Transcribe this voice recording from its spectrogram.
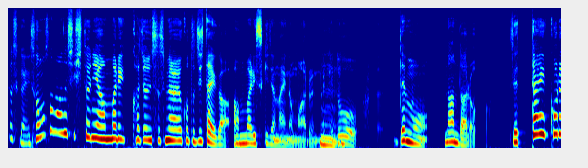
確かにそもそも私人にあんまり過剰に進められること自体があんまり好きじゃないのもあるんだけど、でもなんだろう絶対これ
